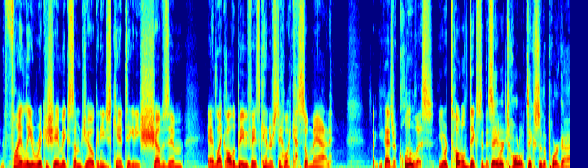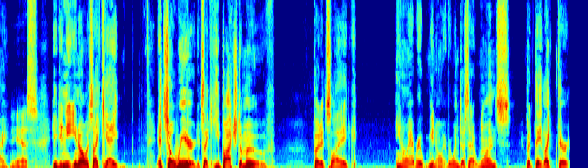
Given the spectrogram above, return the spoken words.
and finally Ricochet makes some joke, and he just can't take it. He shoves him, and like all the babyface can't understand why he got so mad. It's like you guys are clueless. You were total dicks to this They guy. were total dicks to the poor guy. yes. He didn't, you know, it's like, yeah, he- it's so weird. It's like he botched a move, but it's like, you know, every, you know, everyone does that once, but they like they're,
